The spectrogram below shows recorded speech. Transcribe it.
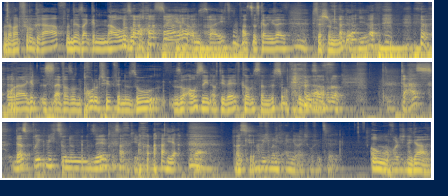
und da war ein Fotograf und der sah genauso aus wie er und es war echt so, was, das kann nicht sein. Ist er schon wieder hier? Oder gibt, ist es einfach so ein Prototyp, wenn du so, so aussehend auf die Welt kommst, dann bist du auch Fotograf. das, das bringt mich zu einem sehr interessanten Thema. ah ja. Ja, das Okay. habe ich aber nicht eingereicht offiziell. Oh, egal,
